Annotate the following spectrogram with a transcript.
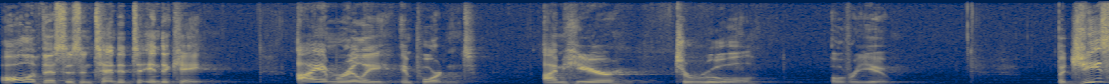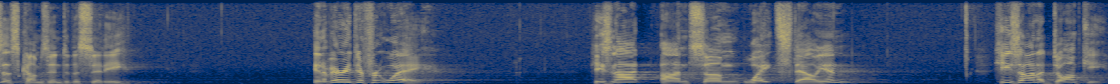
All of this is intended to indicate I am really important. I'm here to rule over you. But Jesus comes into the city in a very different way. He's not on some white stallion, he's on a donkey.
